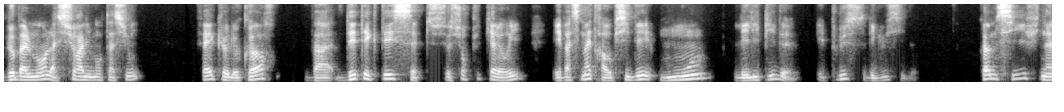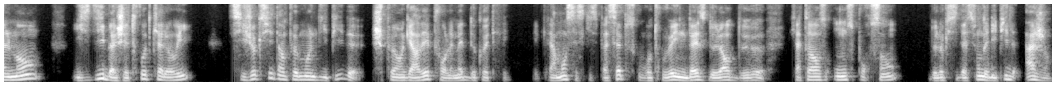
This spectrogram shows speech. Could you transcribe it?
globalement, la suralimentation fait que le corps va détecter ce surplus de calories et va se mettre à oxyder moins les lipides et plus les glucides. Comme si finalement, il se dit bah, j'ai trop de calories, si j'oxyde un peu moins de lipides, je peux en garder pour les mettre de côté. Et clairement, c'est ce qui se passait parce qu'on retrouvait une baisse de l'ordre de 14-11% de l'oxydation des lipides à jeun.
